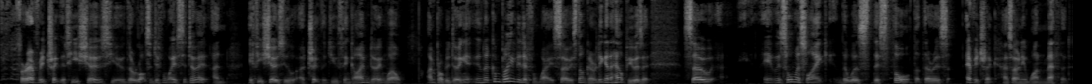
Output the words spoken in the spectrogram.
for every trick that he shows you, there are lots of different ways to do it. And if he shows you a trick that you think I'm doing, well, I'm probably doing it in a completely different way. So it's not really going to help you, is it?" So it was almost like there was this thought that there is every trick has only one method,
